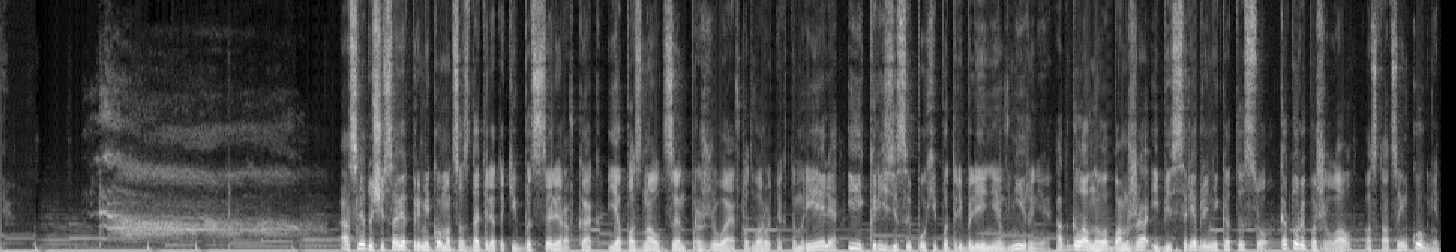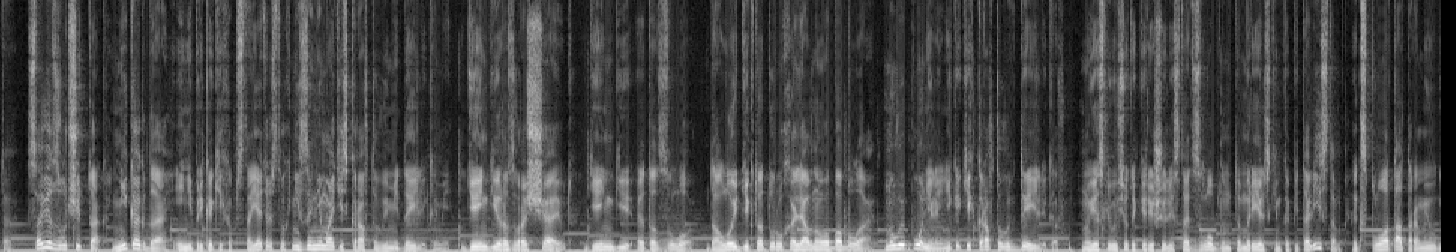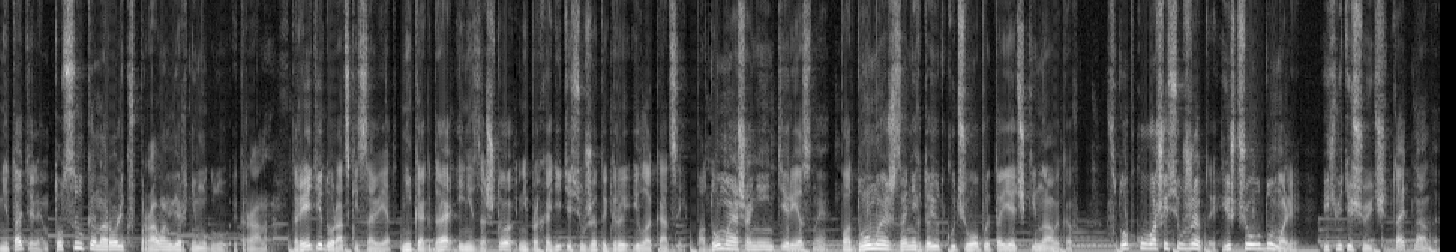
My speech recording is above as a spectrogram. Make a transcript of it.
А следующий совет прямиком от создателя таких бестселлеров, как «Я познал дзен, проживая в подворотнях Тамриэля» и «Кризис эпохи потребления в Нирне» от главного бомжа и бессребреника Тесо, который пожелал остаться инкогнито. Совет звучит так. Никогда и ни при каких обстоятельствах не занимайтесь крафтовыми дейликами. Деньги развращают. Деньги это зло. Долой диктатуру халявного бабла. Ну вы поняли, никаких крафтовых дейликов. Но если вы все-таки все-таки решили стать злобным тамриэльским капиталистом, эксплуататором и угнетателем, то ссылка на ролик в правом верхнем углу экрана. Третий дурацкий совет. Никогда и ни за что не проходите сюжет игры и локаций. Подумаешь, они интересные. Подумаешь, за них дают кучу опыта и очки навыков. В топку ваши сюжеты. И что удумали? Их ведь еще и читать надо.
